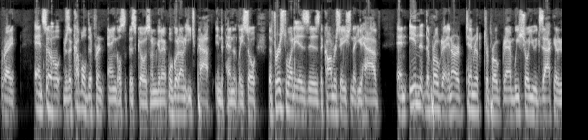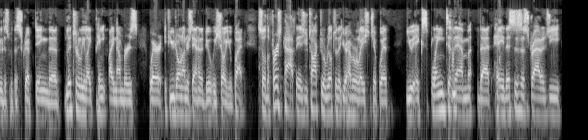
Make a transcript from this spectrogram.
Right. And so there's a couple different angles that this goes. And I'm to, we'll go down each path independently. So the first one is, is the conversation that you have. And in the program, in our 10 realtor program, we show you exactly how to do this with the scripting, the literally like paint by numbers, where if you don't understand how to do it, we show you. But so the first path is you talk to a realtor that you have a relationship with. You explain to them that, hey, this is a strategy.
